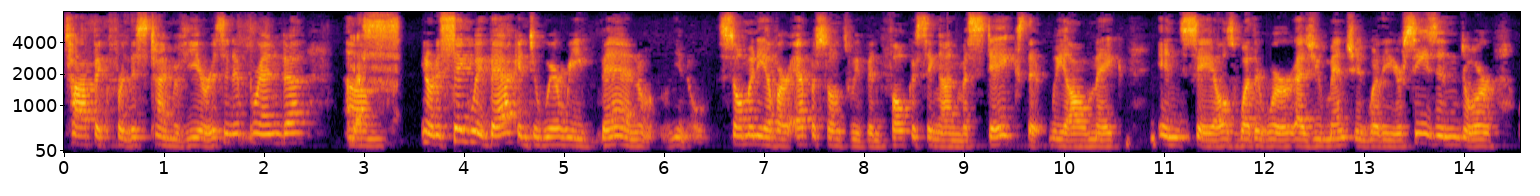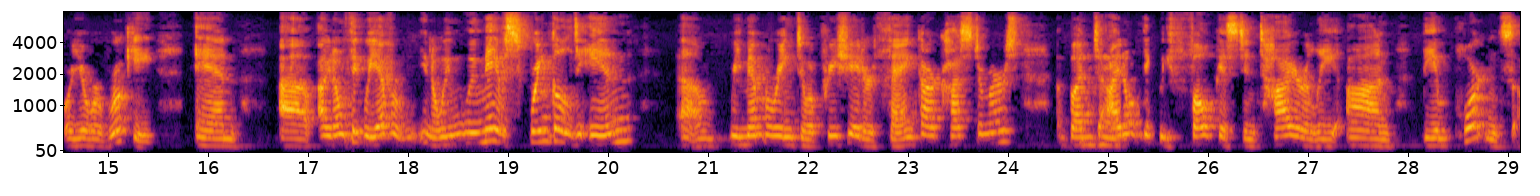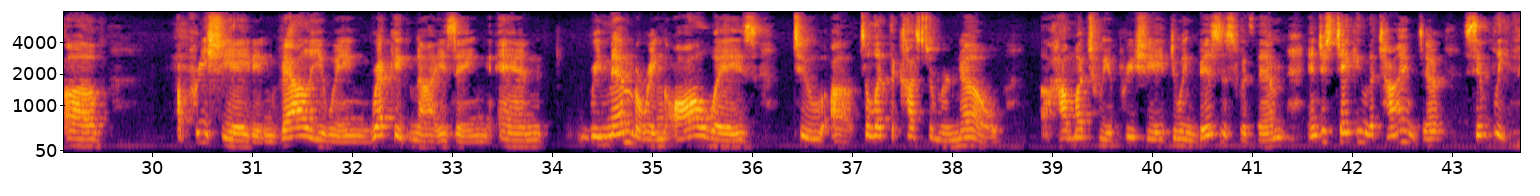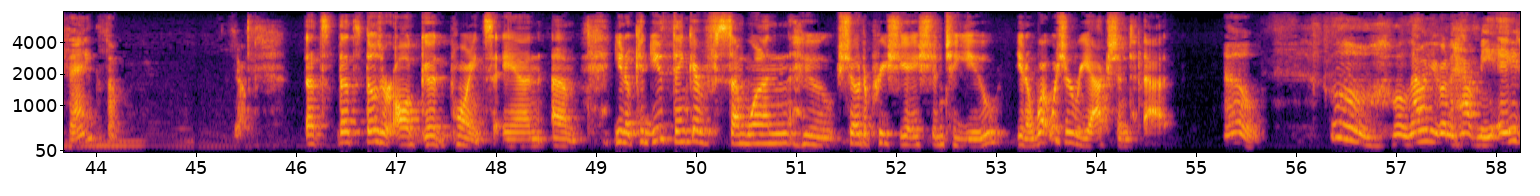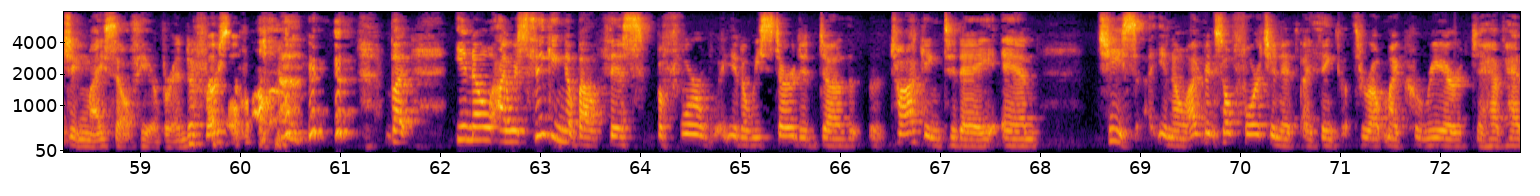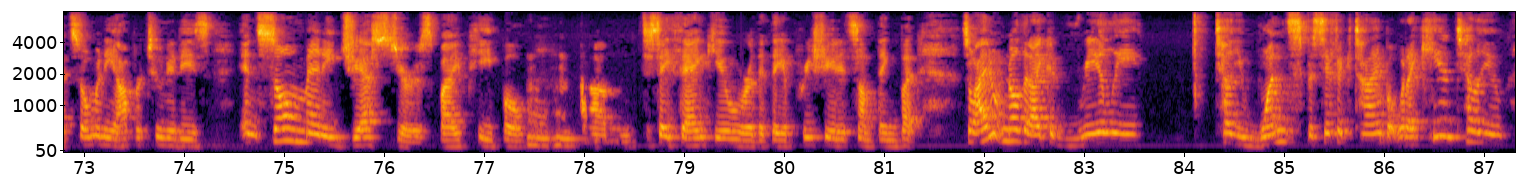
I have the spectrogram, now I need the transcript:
topic for this time of year, isn't it, Brenda? Yes. Um, you know, to segue back into where we've been, you know, so many of our episodes we've been focusing on mistakes that we all make in sales, whether we're, as you mentioned, whether you're seasoned or or you're a rookie. And uh, I don't think we ever, you know, we, we may have sprinkled in um, remembering to appreciate or thank our customers, but mm-hmm. I don't think we focused entirely on the importance of appreciating, valuing, recognizing, and remembering always to uh, to let the customer know uh, how much we appreciate doing business with them, and just taking the time to simply thank them. So. That's that's those are all good points, and um, you know, can you think of someone who showed appreciation to you? You know, what was your reaction to that? Oh, Oh, well, now you're going to have me aging myself here, Brenda, first of all. but, you know, I was thinking about this before, you know, we started uh, talking today. And, geez, you know, I've been so fortunate, I think, throughout my career to have had so many opportunities and so many gestures by people mm-hmm. um, to say thank you or that they appreciated something. But so I don't know that I could really tell you one specific time, but what I can tell you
